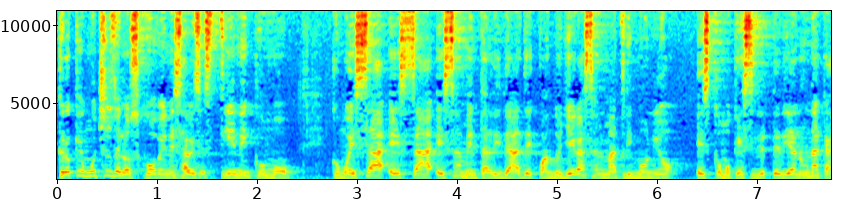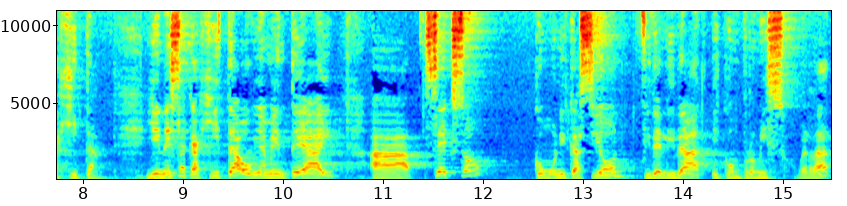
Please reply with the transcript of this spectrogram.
creo que muchos de los jóvenes a veces tienen como como esa, esa, esa mentalidad de cuando llegas al matrimonio, es como que si te dieran una cajita. Y en esa cajita obviamente hay ah, sexo, comunicación, fidelidad y compromiso, ¿verdad?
